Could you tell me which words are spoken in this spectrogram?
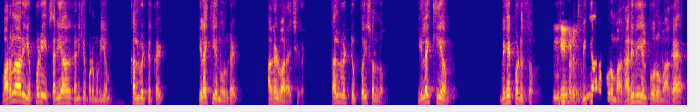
வரலாறு எப்படி சரியாக கணிக்கப்பட முடியும்? கல்வெட்டுக்கள் இலக்கிய நூல்கள் அகழ்வாராய்ச்சிகள். கல்வெட்டு பொய் சொல்லும் இலக்கியம் மிகைப்படுத்தும் மிகைப்படுத்தும். விஞ்ஞானபூர்வமாக அறிவியல் பூர்வமாக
